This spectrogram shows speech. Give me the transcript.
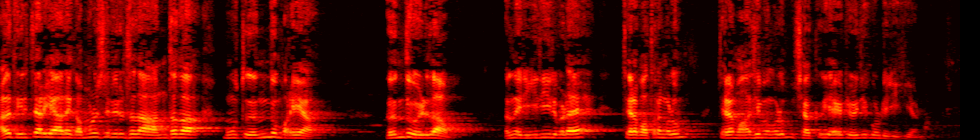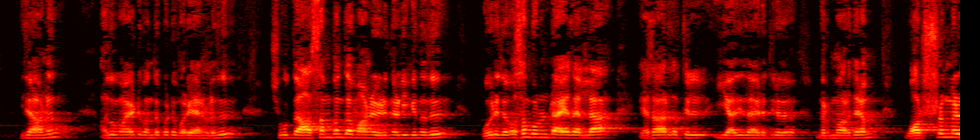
അത് തിരിച്ചറിയാതെ കമ്മ്യൂണിസ്റ്റ് വിരുദ്ധത അന്ധത മൂത്ത് എന്തും പറയാം എന്തും എഴുതാം എന്ന രീതിയിൽ ഇവിടെ ചില പത്രങ്ങളും ചില മാധ്യമങ്ങളും ശക്തിയായിട്ട് എഴുതിക്കൊണ്ടിരിക്കുകയാണ്. ഇതാണ് അതുമായിട്ട് ബന്ധപ്പെട്ട് പറയാനുള്ളത് ശുദ്ധ അസംബന്ധമാണ് എഴുന്നള്ളിക്കുന്നത്. ഒരു ദിവസം കൊണ്ടുണ്ടായതല്ല. യഥാർത്ഥത്തിൽ ഈ അതിദാരിദ്ര്യ നിർമ്മാർജനം വർഷങ്ങൾ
